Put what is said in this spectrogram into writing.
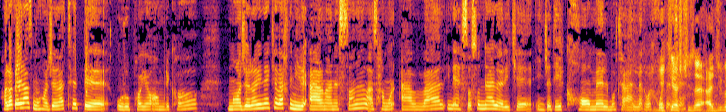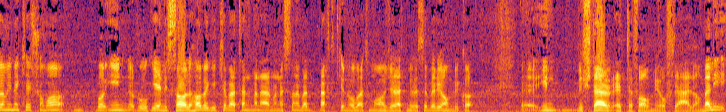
حالا غیر از مهاجرت به اروپا یا آمریکا ماجرا اینه که وقتی میری ارمنستان هم از همون اول این احساس رو نداری که اینجا دیگه کامل متعلق به خودته. یکی از چیزهای عجیبم اینه که شما با این روح یعنی سالها بگی که وطن من ارمنستان بعد وقتی که نوبت مهاجرت می‌رسه بری آمریکا. این بیشتر اتفاق میفته الان. ولی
